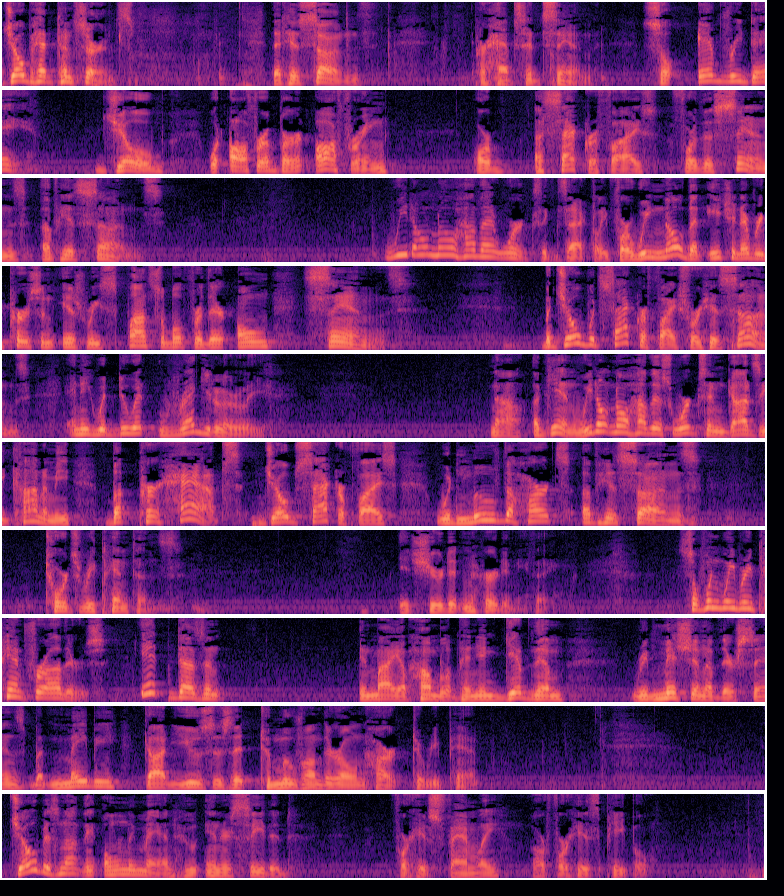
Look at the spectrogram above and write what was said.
Job had concerns that his sons perhaps had sinned. So every day, Job would offer a burnt offering or a sacrifice for the sins of his sons. We don't know how that works exactly, for we know that each and every person is responsible for their own sins. But Job would sacrifice for his sons, and he would do it regularly. Now, again, we don't know how this works in God's economy, but perhaps Job's sacrifice would move the hearts of his sons towards repentance it sure didn't hurt anything. So when we repent for others, it doesn't, in my humble opinion, give them remission of their sins, but maybe God uses it to move on their own heart to repent. Job is not the only man who interceded for his family or for his people.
